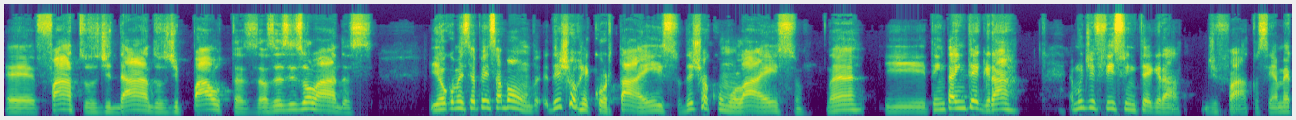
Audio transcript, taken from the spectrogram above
é, fatos, de dados, de pautas, às vezes isoladas. E eu comecei a pensar, bom, deixa eu recortar isso, deixa eu acumular isso, né? E tentar integrar. É muito difícil integrar, de fato. Assim, a minha,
